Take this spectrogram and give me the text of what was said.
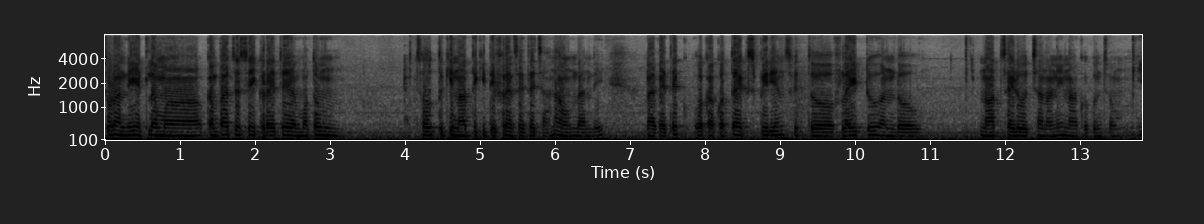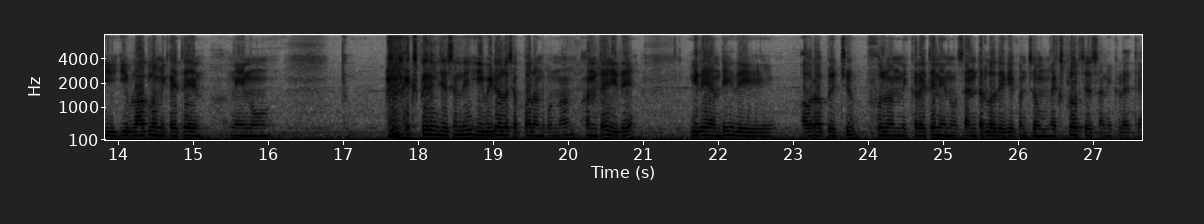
చూడండి. ఇట్లా మా కంపేర్ చేస్తే ఇక్కడైతే మొత్తం సౌత్కి నార్త్కి డిఫరెన్స్ అయితే చాలా ఉందండి. నాకైతే ఒక కొత్త experience with flight and north side వచ్చానని నాకు కొంచెం ఈ ఈ వ్లాగ్లో మీకైతే నేను ఎక్స్పీరియన్స్ చేసింది ఈ వీడియోలో చెప్పాలనుకున్నాను. అంటే ఇదే. ఇదే అండి ఇది ఔరా బ్రిడ్జ్ ఫుల్ అండ్ ఇక్కడైతే నేను సెంటర్లో దిగి కొంచెం ఎక్స్ప్లోర్ చేశాను ఇక్కడైతే.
